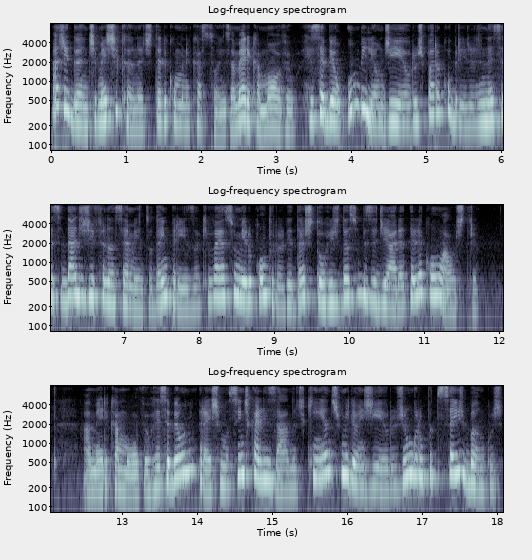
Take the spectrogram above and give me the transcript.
A gigante mexicana de telecomunicações América Móvel recebeu 1 bilhão de euros para cobrir as necessidades de financiamento da empresa que vai assumir o controle das torres da subsidiária Telecom Áustria. A América Móvel recebeu um empréstimo sindicalizado de 500 milhões de euros de um grupo de seis bancos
